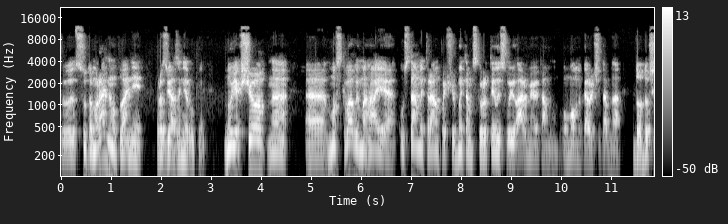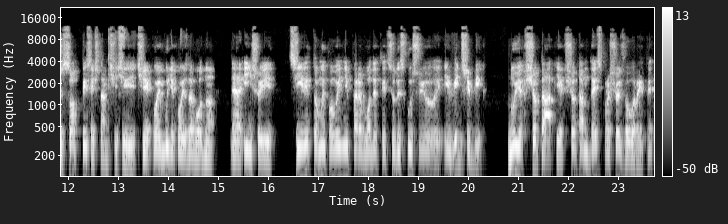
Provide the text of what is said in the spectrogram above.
в суто моральному плані розв'язані руки. Ну, якщо е, Москва вимагає устами Трампа, щоб ми там скоротили свою армію, там умовно кажучи, там на до, до 600 тисяч там чи, чи, чи якої будь-якої завгодно е, іншої цілі, то ми повинні переводити цю дискусію і в інший бік. Ну, якщо так, якщо там десь про щось говорити,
